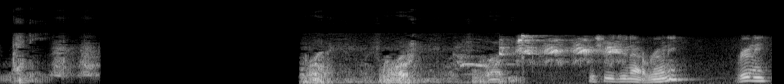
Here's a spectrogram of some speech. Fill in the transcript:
Benny. Who should we do now? Rooney? Rooney.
